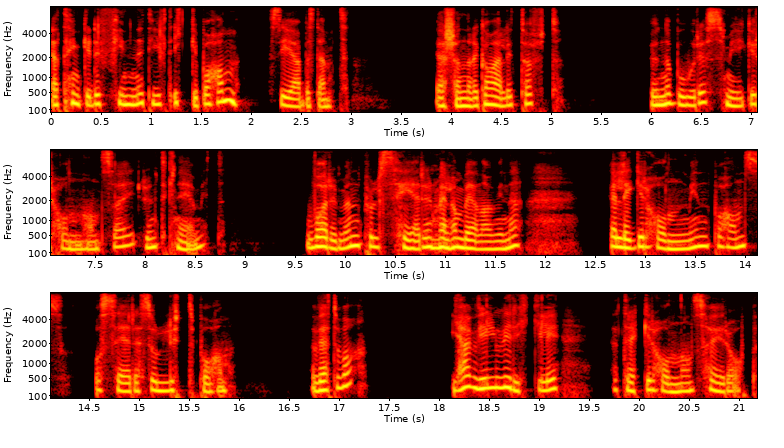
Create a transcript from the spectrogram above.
Jeg tenker definitivt ikke på ham, sier jeg bestemt. Jeg skjønner det kan være litt tøft. Under bordet smyger hånden hans seg rundt kneet mitt. Varmen pulserer mellom bena mine. Jeg legger hånden min på hans og ser resolutt på ham. Vet du hva? Jeg vil virkelig… Jeg trekker hånden hans høyere opp,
